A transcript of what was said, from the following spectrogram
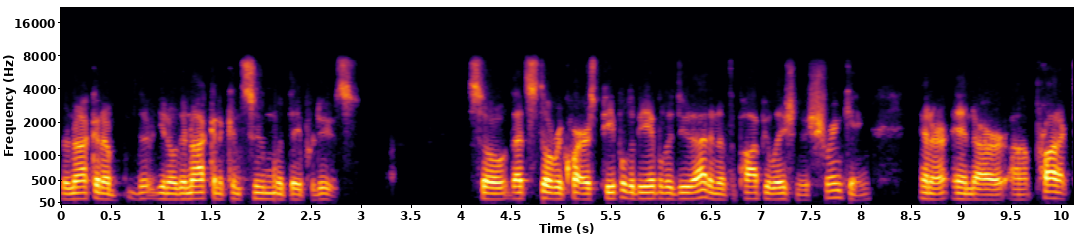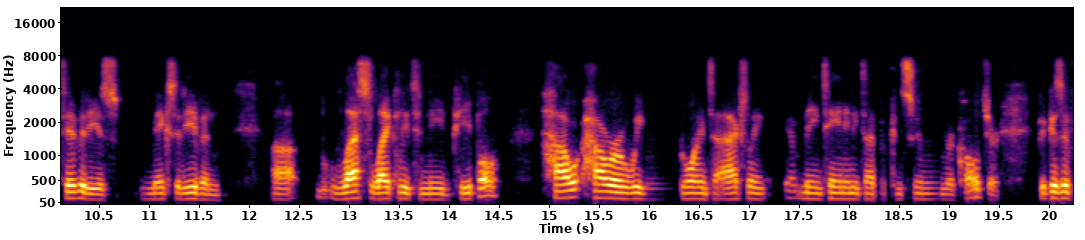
They're not going to, you know, they're not going to consume what they produce. So that still requires people to be able to do that. And if the population is shrinking, and our and our uh, productivity is makes it even uh, less likely to need people, how how are we going to actually maintain any type of consumer culture? Because if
